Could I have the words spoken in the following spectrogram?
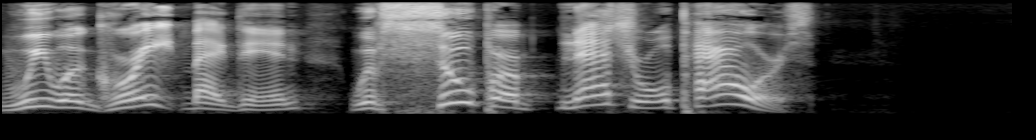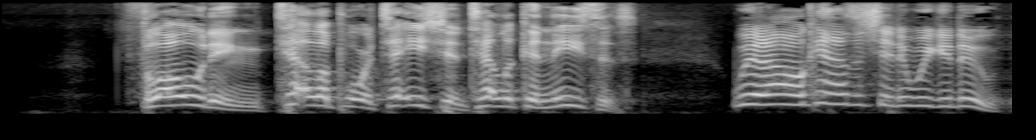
We were great back then with supernatural powers. Floating, teleportation, telekinesis. We had all kinds of shit that we could do,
